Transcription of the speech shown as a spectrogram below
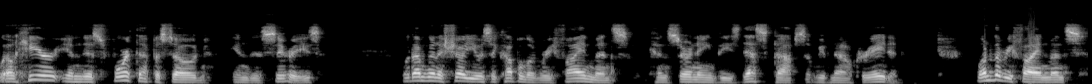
Well, here in this fourth episode in this series, what I'm going to show you is a couple of refinements concerning these desktops that we've now created. One of the refinements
